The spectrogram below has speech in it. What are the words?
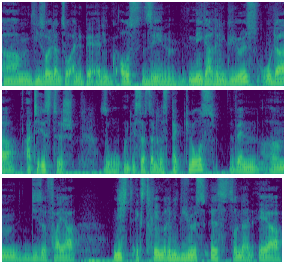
Ähm, wie soll dann so eine Beerdigung aussehen? Mega religiös oder atheistisch? So und ist das dann respektlos? wenn ähm, diese Feier nicht extrem religiös ist, sondern eher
